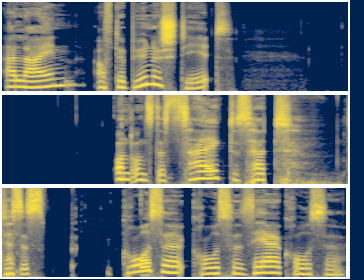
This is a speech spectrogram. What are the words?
allein auf der Bühne steht und uns das zeigt, das hat, das ist große, große, sehr große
